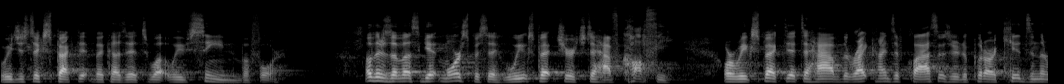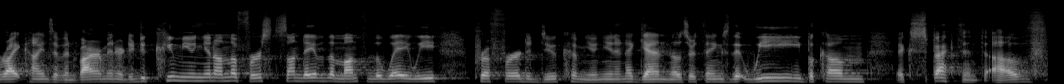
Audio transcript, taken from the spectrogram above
We just expect it because it's what we've seen before. Others of us get more specific. We expect church to have coffee or we expect it to have the right kinds of classes or to put our kids in the right kinds of environment or to do communion on the first Sunday of the month the way we prefer to do communion. And again, those are things that we become expectant of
